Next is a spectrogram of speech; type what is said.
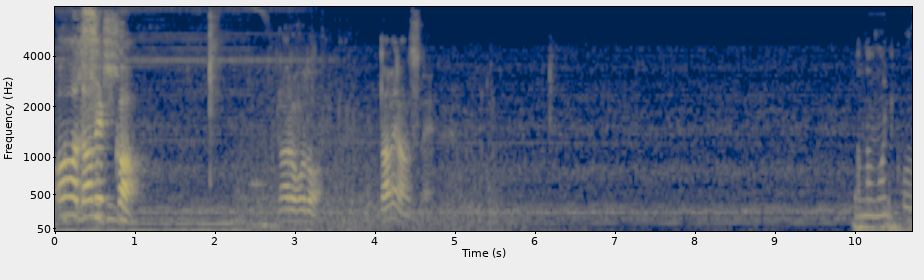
ああダメか。なるほど。ダメなんですね。あの、もう一個上。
